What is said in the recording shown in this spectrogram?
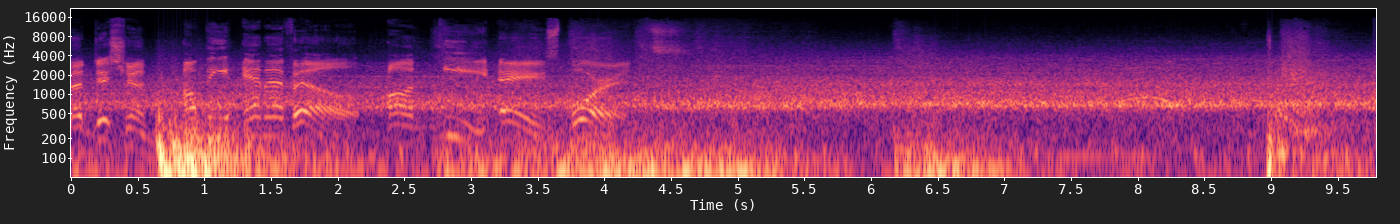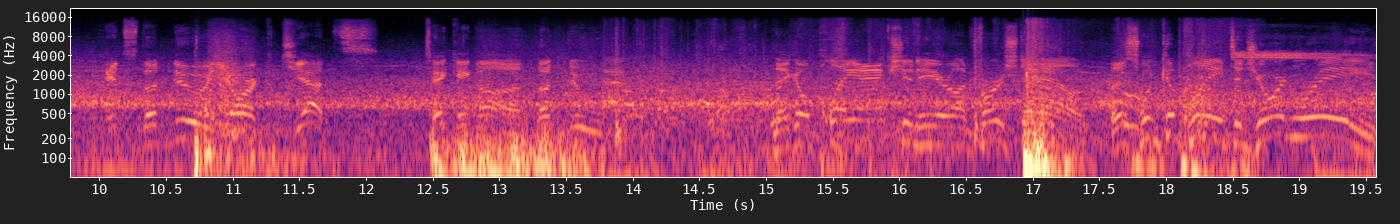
edition of the NFL on EA Sports. It's the New York Jets taking on the New... They go play action here on first down. This one complete to Jordan Reed.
